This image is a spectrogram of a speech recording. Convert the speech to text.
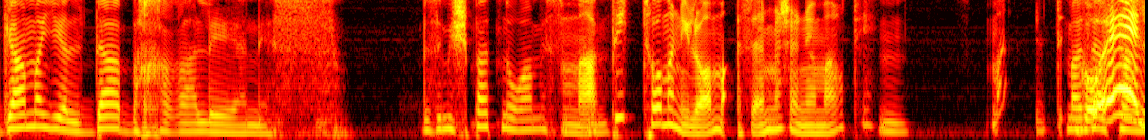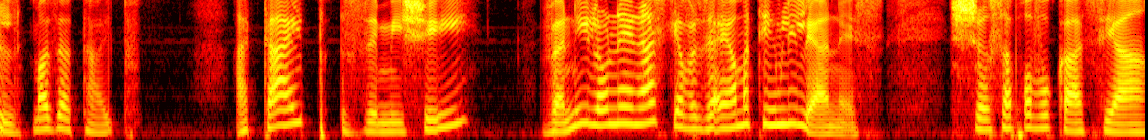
גם הילדה בחרה להיאנס. וזה משפט נורא מסוכן. מה פתאום, אני לא אמר... זה מה שאני אמרתי? Mm. מה? מה זה גואל! הטייפ? מה זה הטייפ? הטייפ זה מישהי, ואני לא נאנסתי, אבל זה היה מתאים לי להיאנס, שעושה פרובוקציה.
